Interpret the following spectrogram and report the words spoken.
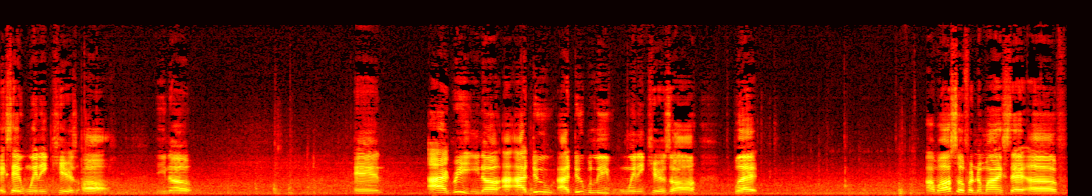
They say winning cures all. You know. And I agree. You know, I, I do I do believe winning cures all, but I'm also from the mindset of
